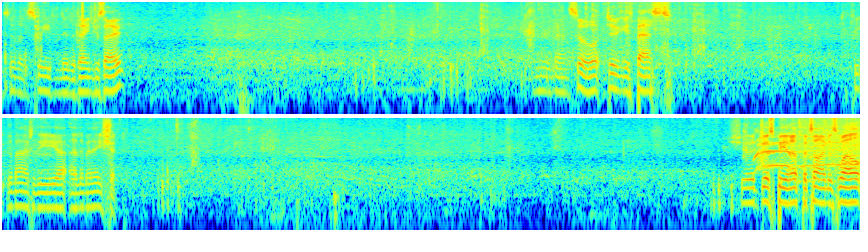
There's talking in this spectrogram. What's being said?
Brazil and Sweden in the danger zone. Mansur doing his best keep them out of the uh, elimination. Should just be enough for time as well.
